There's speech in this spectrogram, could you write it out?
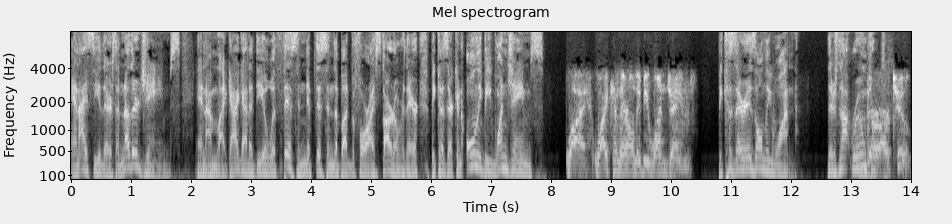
and I see there's another James. And I'm like, I gotta deal with this and nip this in the bud before I start over there, because there can only be one James. Why? Why can there only be one James? Because there is only one. There's not room There for are two.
